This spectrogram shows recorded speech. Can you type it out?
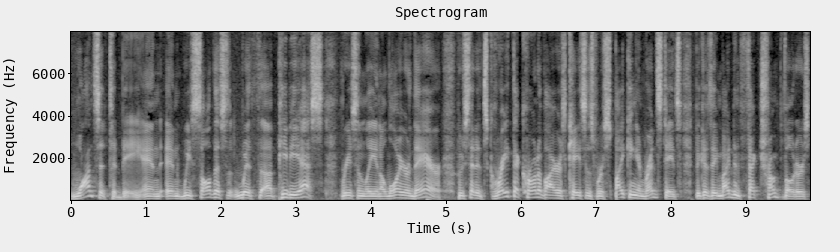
wants it to be. And and we saw this with uh, PBS recently, and a lawyer there who said it's great that coronavirus cases were spiking in red states because they might infect Trump voters,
